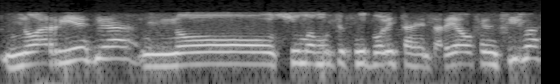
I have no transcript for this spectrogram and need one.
no arriesga, no suma muchos futbolistas en tareas ofensivas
